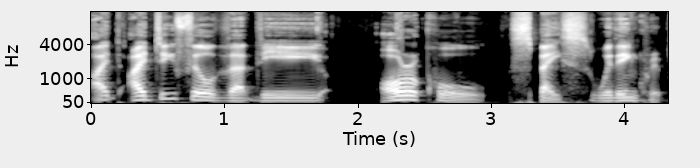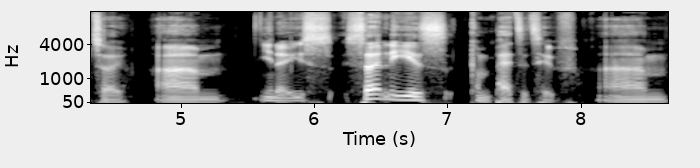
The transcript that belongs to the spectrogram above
I I do feel that the Oracle space within crypto um, you know, certainly is competitive. Um,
